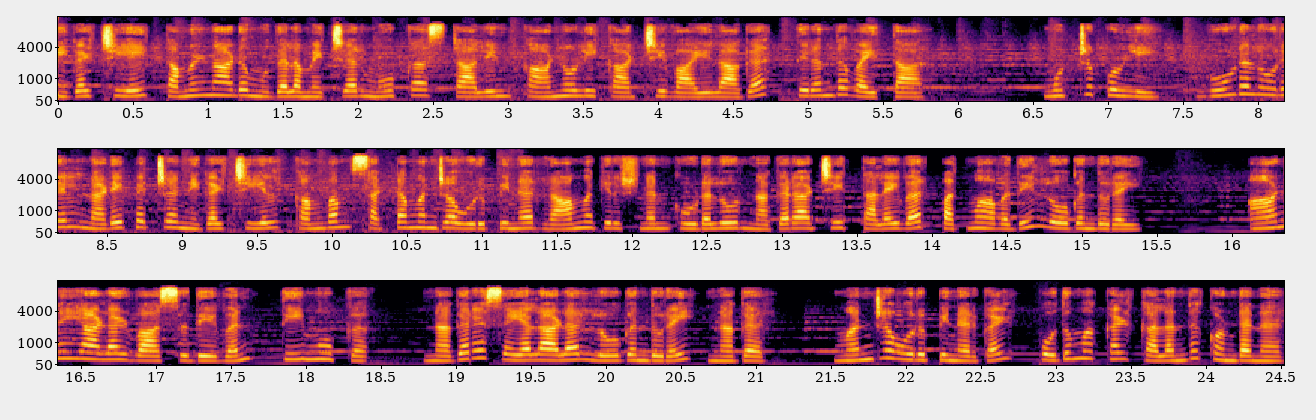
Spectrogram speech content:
நிகழ்ச்சியை தமிழ்நாடு முதலமைச்சர் மு க ஸ்டாலின் காணொளி காட்சி வாயிலாக திறந்து வைத்தார். முற்றுப்புள்ளி. கூடலூரில் நடைபெற்ற நிகழ்ச்சியில் கம்பம் சட்டமன்ற உறுப்பினர் ராமகிருஷ்ணன் கூடலூர் நகராட்சி தலைவர் பத்மாவதி லோகந்துரை. ஆணையாளர் வாசுதேவன் திமுக. நகர செயலாளர் லோகந்துரை நகர். மன்ற உறுப்பினர்கள் பொதுமக்கள் கலந்து கொண்டனர்.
